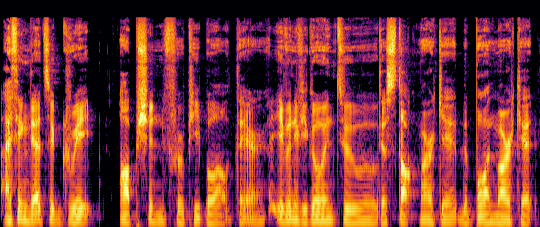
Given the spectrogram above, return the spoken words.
I think that's a great option for people out there. Even if you go into the stock market, the bond market,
